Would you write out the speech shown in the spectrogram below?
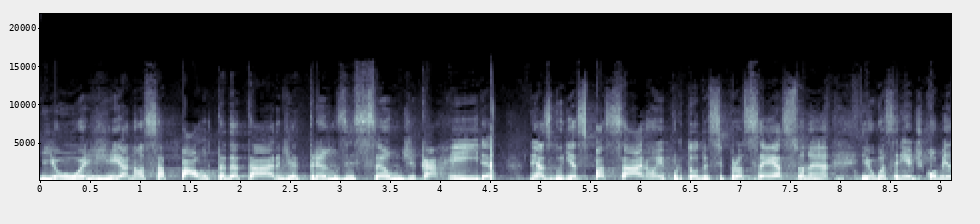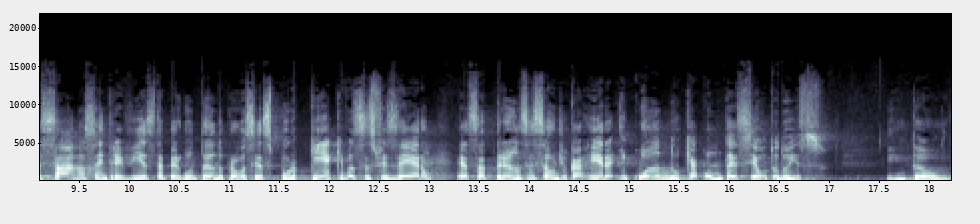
E hoje a nossa pauta da tarde é transição de carreira. Né? As gurias passaram aí por todo esse processo, né? E eu gostaria de começar a nossa entrevista perguntando para vocês por que, que vocês fizeram essa transição de carreira e quando que aconteceu tudo isso? Então,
